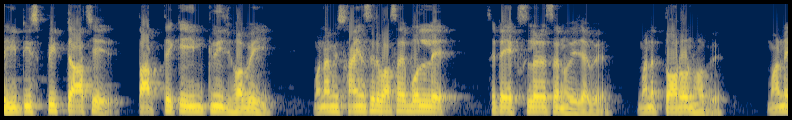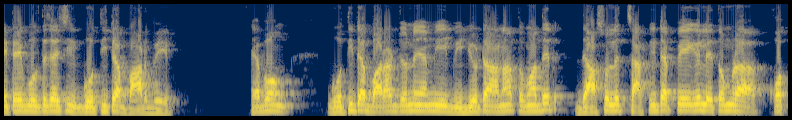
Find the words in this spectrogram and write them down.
ইট স্পিডটা আছে, তার থেকে ইনক্রিজ হবেই। মানে আমি সায়েন্সের ভাষায় বললে, সেটা এক্সেলারেশন হয়ে যাবে মানে ত্বরণ হবে। মানে এটাই বলতে চাইছি, গতিটা বাড়বে। এবং গতিটা বাড়ার জন্য আমি এই ভিডিওটা আনা। তোমাদের যে আসলে চাকরিটা পেয়ে গেলে তোমরা কত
